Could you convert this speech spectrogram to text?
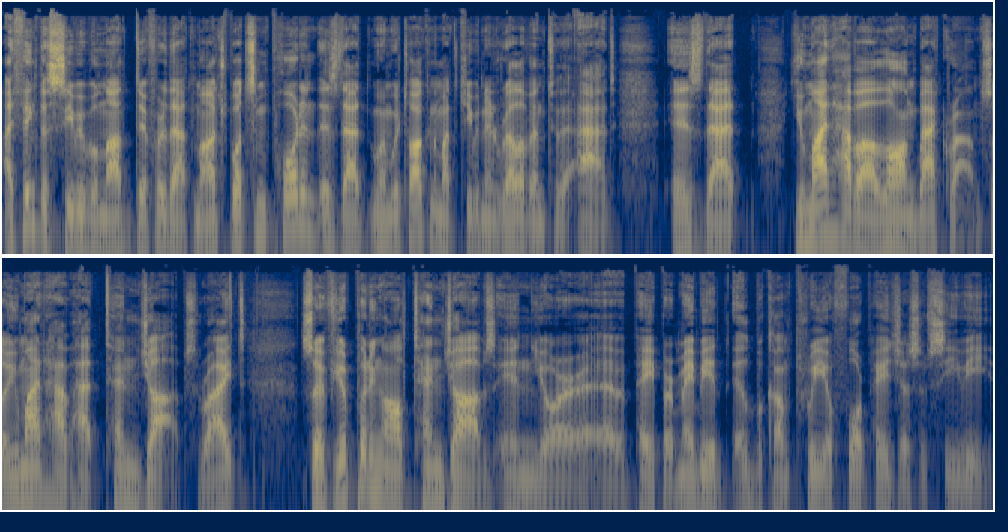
I think the CV will not differ that much. What's important is that when we're talking about keeping it relevant to the ad, is that you might have a long background. So you might have had 10 jobs, right? So if you're putting all 10 jobs in your uh, paper, maybe it, will become three or four pages of CV.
